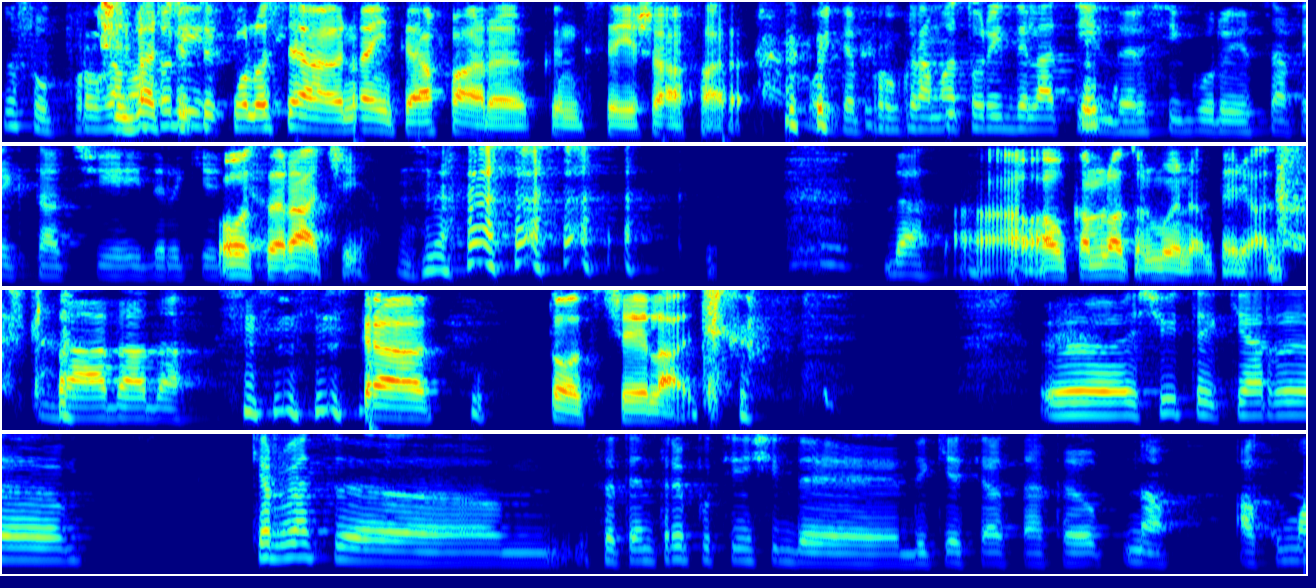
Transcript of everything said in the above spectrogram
nu știu, programatorii... Ceva ce se folosea înainte afară, când se ieșea afară. Uite, programatorii de la Tinder, sigur, s-a afectat și ei de chestia O, săracii. da. Au, au cam luat în mână în perioada asta. Da, da, da. Ca toți ceilalți. Uh, și uite, chiar uh, Chiar vreau să, să te întreb puțin și de, de chestia asta, că na, acum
